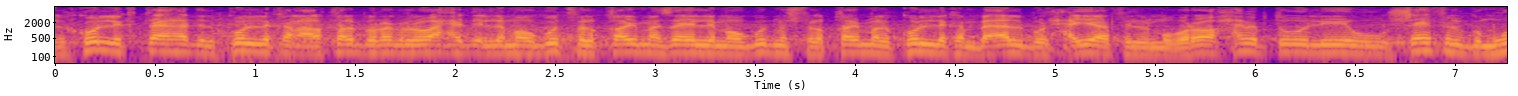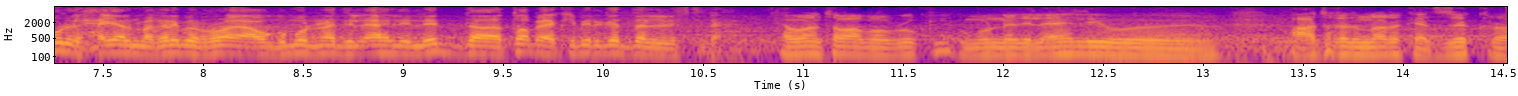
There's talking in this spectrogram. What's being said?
الكل اجتهد الكل كان على قلب الرجل الواحد اللي موجود في القايمة زي اللي موجود مش في القايمة. الكل كان بقلبه الحقيقة في المباراة. حابب تقول إيه؟ وشايف الجمهور الحقيقة المغربي الرائع وجمهور النادي الأهلي اللي إدى طابع كبير جدا للافتتاح. اولا طبعا مبروك لجمهور النادي الأهلي. وأعتقد النهارده كانت ذكرى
